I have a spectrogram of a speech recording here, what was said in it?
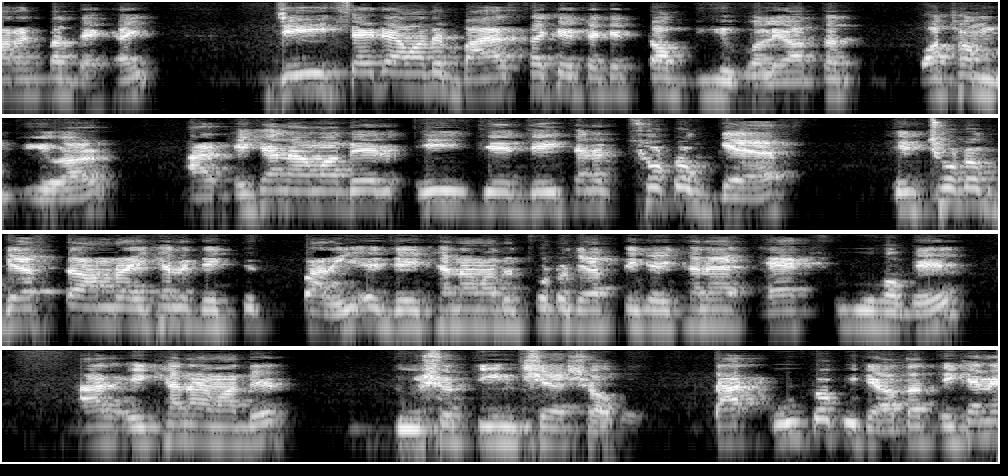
আরেকবার দেখাই। যে এই সাইডে আমাদের বায়াস থাকে, এটাকে টপ ভিউ বলে, অর্থাৎ প্রথম ভিউয়ার আর এখানে আমাদের এই যে যেখানে ছোট গ্যাপ এই ছোট গ্যাপটা আমরা এখানে দেখতে পারি। যে এখানে আমাদের ছোট গ্যাপ থেকে এখানে এক শুরু হবে। আর এখানে আমাদের দুইশো তিন শেষ হবে। তার উল্টো পিঠে, অর্থাৎ এখানে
